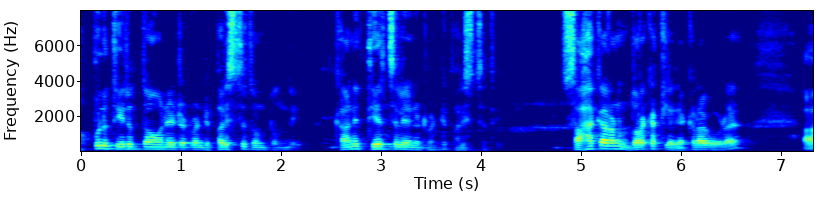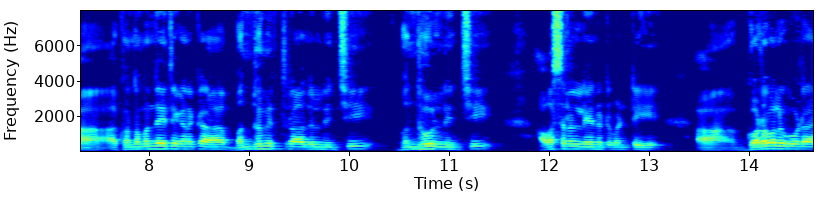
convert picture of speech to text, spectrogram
అప్పులు తీరుద్దాం అనేటటువంటి పరిస్థితి ఉంటుంది. కానీ తీర్చలేనటువంటి పరిస్థితి. సహకారం దొరకట్లేదు ఎక్కడా కూడా. కొంతమంది అయితే కనుక బంధుమిత్రాదుల నుంచి బంధువుల నుంచి అవసరం లేనటువంటి గొడవలు కూడా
